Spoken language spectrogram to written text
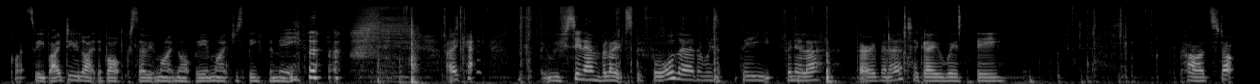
It's quite sweet but I do like the box so it might not be. It might just be for me. Okay we've seen envelopes before. They're the, with the vanilla, very vanilla, to go with the cardstock.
